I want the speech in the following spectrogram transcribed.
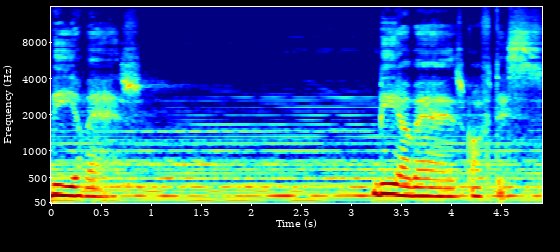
Be aware. Be aware of this.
